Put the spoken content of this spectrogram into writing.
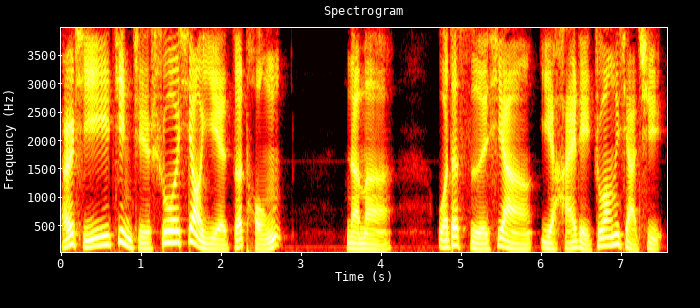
而其禁止说笑也则同。那么我的死相也还得装下去，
